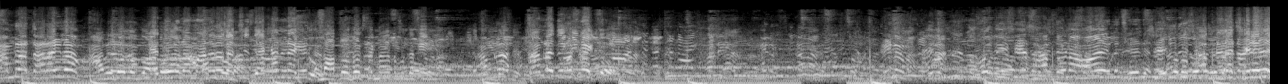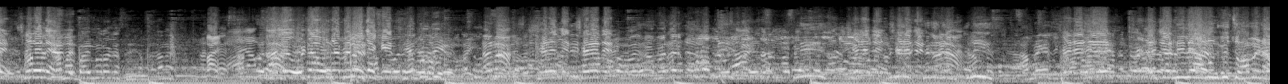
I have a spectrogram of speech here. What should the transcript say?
আমরা দাঁড়াইলাম দেখান নাই তো দেখি নাই তো যদি সে না হয় সে যদি ছেড়ে দেন ছেড়ে দেন আমার ভাই মারা গেছে তাহলে ওইটা ওইটা ফেলে দেখেন না না এটা নিলে এমন কিছু হবে না।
